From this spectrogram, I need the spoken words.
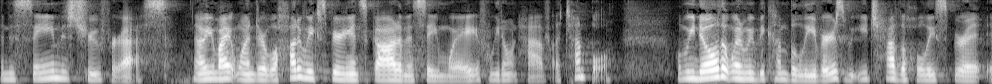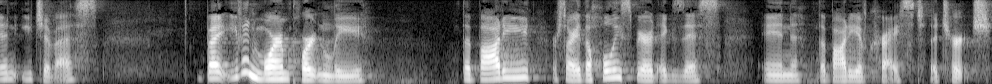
And the same is true for us. Now, you might wonder well, how do we experience God in the same way if we don't have a temple? Well, we know that when we become believers, we each have the Holy Spirit in each of us. But even more importantly, the body, or sorry, the Holy Spirit exists in the body of Christ, the church.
